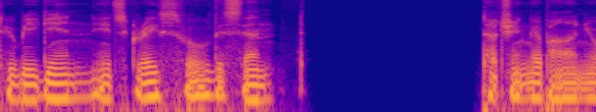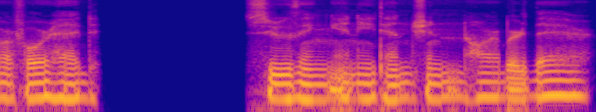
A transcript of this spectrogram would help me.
to begin its graceful descent, touching upon your forehead soothing any tension harbored there.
